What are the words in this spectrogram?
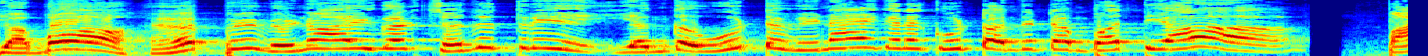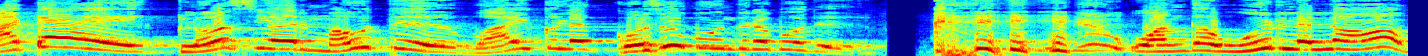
யப்பா ஹாப்பி விநாயகர் சதுர்த்தி. எங்க வீட்டு விநாயகரை கூட்டு வந்துட்டோம் பாத்தியா? பாட்டே க்ளோஸ் யுவர் மவுத் வாய்க்குள்ள கொசு பூந்துற போது. உங்க ஊர்ல எல்லாம்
